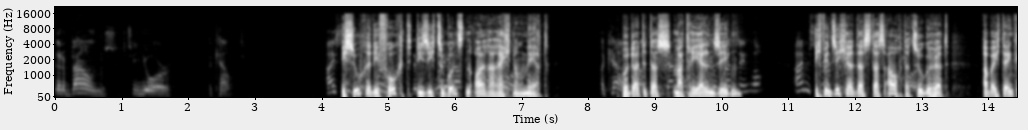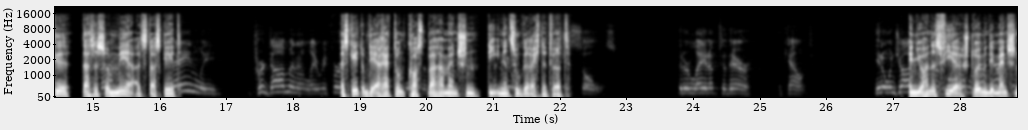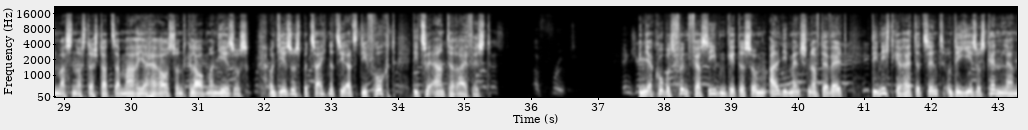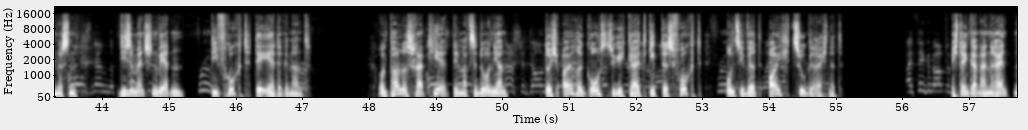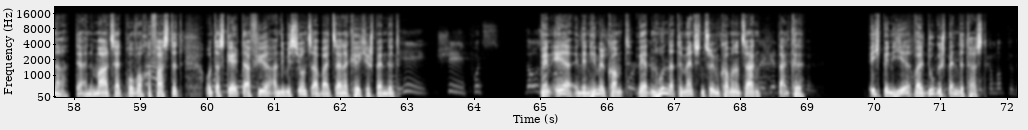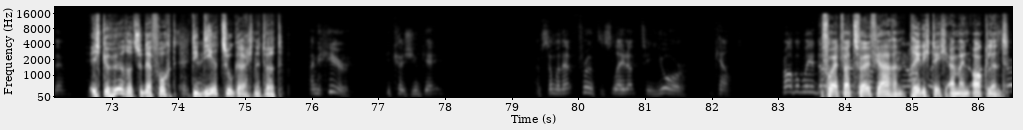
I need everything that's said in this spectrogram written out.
Ich suche die Frucht, die sich zugunsten eurer Rechnung mehrt. Bedeutet das materiellen Segen? Ich bin sicher, dass das auch dazu gehört, aber ich denke, dass es um mehr als das geht. Es geht um die Errettung kostbarer Menschen, die ihnen zugerechnet wird. In Johannes 4 strömen die Menschenmassen aus der Stadt Samaria heraus und glauben an Jesus. Und Jesus bezeichnet sie als die Frucht, die zur Ernte reif ist. In Jakobus 5, Vers 7 geht es um all die Menschen auf der Welt, die nicht gerettet sind und die Jesus kennenlernen müssen. Diese Menschen werden die Frucht der Erde genannt. Und Paulus schreibt hier den Mazedoniern, durch eure Großzügigkeit gibt es Frucht und sie wird euch zugerechnet. Ich denke an einen Rentner, der eine Mahlzeit pro Woche fastet und das Geld dafür an die Missionsarbeit seiner Kirche spendet. Wenn er in den Himmel kommt, werden hunderte Menschen zu ihm kommen und sagen, danke, ich bin hier, weil du gespendet hast. Ich gehöre zu der Frucht, die dir zugerechnet wird. Vor etwa zwölf Jahren predigte ich einmal in Auckland.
